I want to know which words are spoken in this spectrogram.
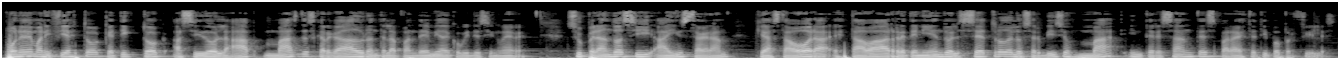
Pone de manifiesto que TikTok ha sido la app más descargada durante la pandemia de COVID-19, superando así a Instagram, que hasta ahora estaba reteniendo el cetro de los servicios más interesantes para este tipo de perfiles.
